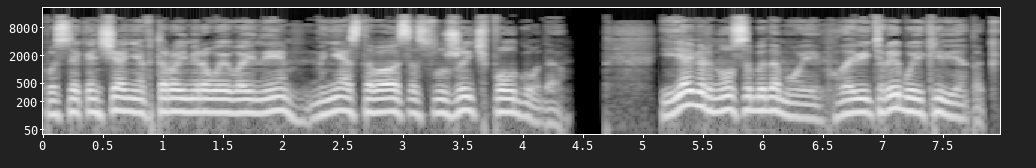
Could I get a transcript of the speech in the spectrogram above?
после окончания Второй мировой войны мне оставалось отслужить полгода. И я вернулся бы домой, ловить рыбу и креветок.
